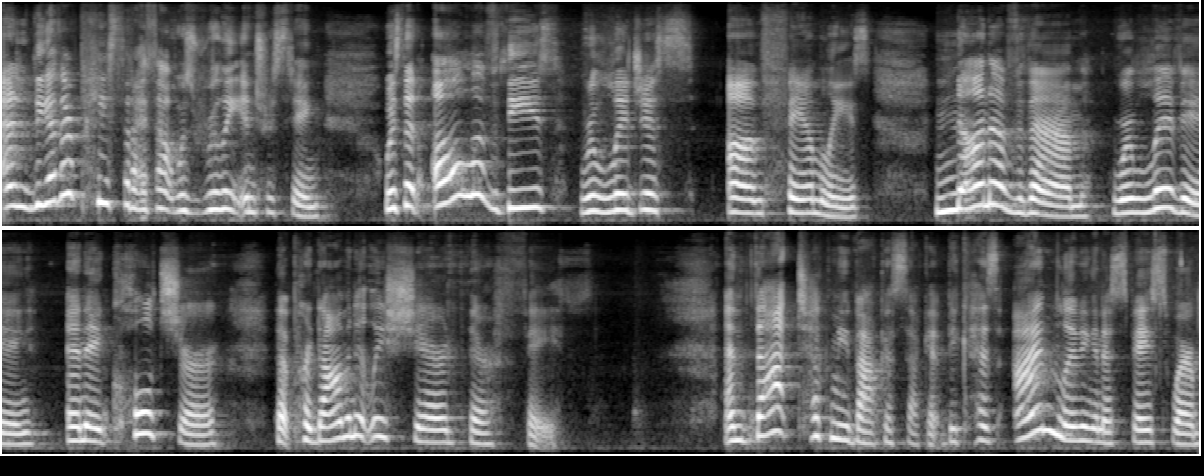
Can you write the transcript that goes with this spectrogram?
and the other piece that I thought was really interesting was that all of these religious um, families None of them were living in a culture that predominantly shared their faith. And that took me back a second because I'm living in a space where,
